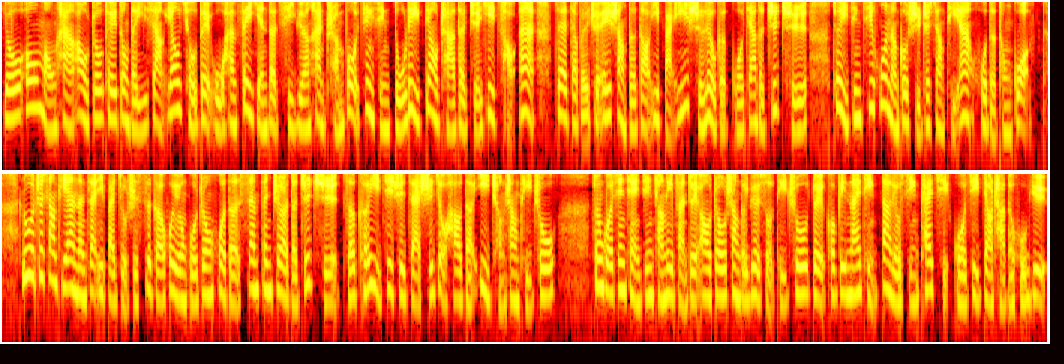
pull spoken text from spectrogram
由欧盟和澳洲推动的一项要求对武汉肺炎的起源和传播进行独立调查的决议草案，在 WHA 上得到一百一十六个国家的支持，这已经几乎能够使这项提案获得通过。如果这项提案能在一百九十四个会员国中获得三分之二的支持，则可以继续在十九号的议程上提。出，中国先前已经强力反对澳洲上个月所提出对 COVID-19 大流行开启国际调查的呼吁。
